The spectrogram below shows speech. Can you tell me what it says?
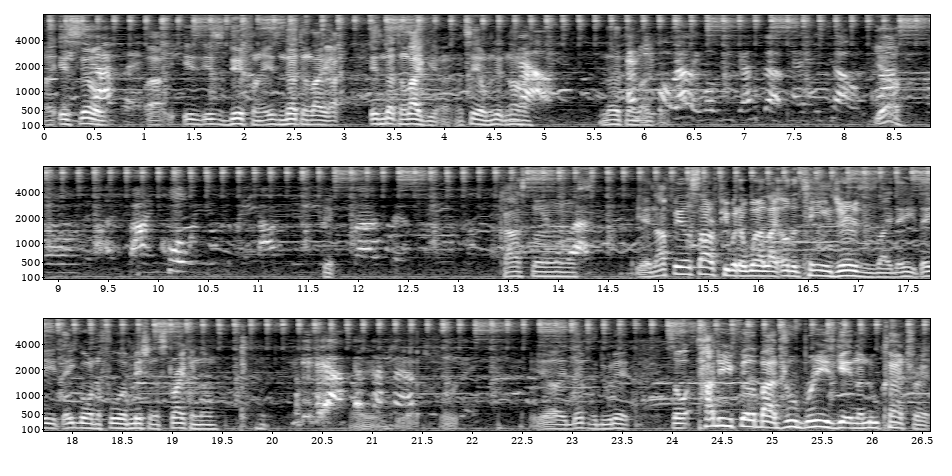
uh, itself Exactly. uh, is it's different. It's nothing like it's nothing like it. I tell them, no, Now, nothing and like people it. really will be dressed up head to toe. Yeah. Gold and uh, find cool ways to make costumes Yeah. Costumes. Yeah, and I feel sorry for people that wear like other team jerseys. Like they they they go on the full mission of striking them. yeah. yeah, Yeah, they definitely do that. So, how do you feel about Drew Brees getting a new contract?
